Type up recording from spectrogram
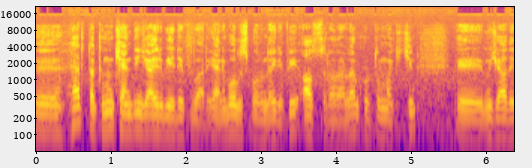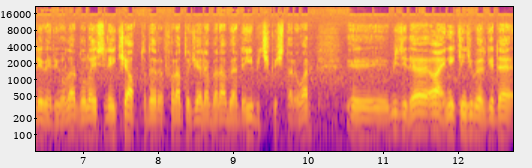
e, her takımın kendince ayrı bir hedefi var. Yani Boluspor'un da hedefi alt sıralardan kurtulmak için e, mücadele veriyorlar. Dolayısıyla iki haftadır Fırat Hoca ile beraber de iyi bir çıkışları var. E, bizi de aynı ikinci bölgede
